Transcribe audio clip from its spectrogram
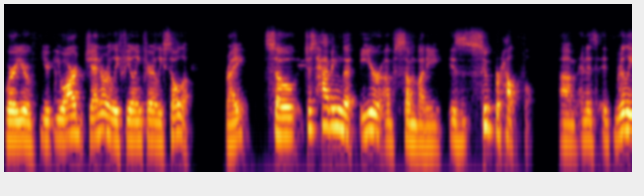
where you're you you are generally feeling fairly solo, right? So just having the ear of somebody is super helpful. Um, and it's, it really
